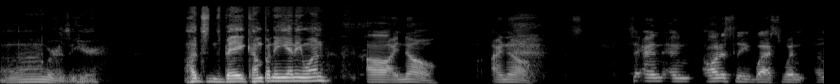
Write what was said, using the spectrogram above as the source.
Uh, where is he here? Hudson's Bay Company, anyone? Oh, I know, I know. So, and and honestly, Wes, when uh,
